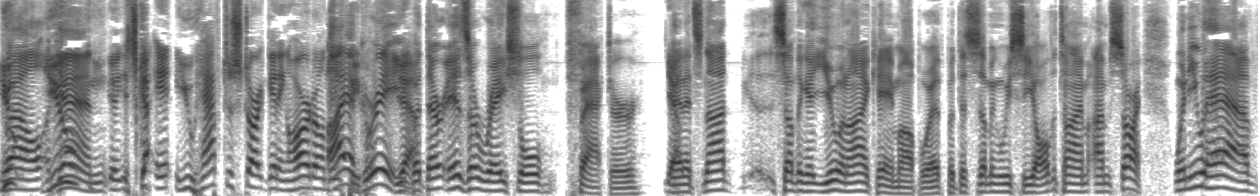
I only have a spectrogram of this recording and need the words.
You- Well, you, again- it's got it, you have to start getting hard on these I people. agree, Yeah. but there is a racial factor. Yeah. And it's not uh, something that you and I came up with, but this is something we see all the time. I'm sorry. When you have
